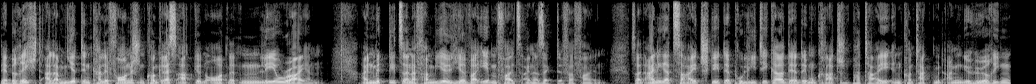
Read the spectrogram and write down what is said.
Der Bericht alarmiert den kalifornischen Kongressabgeordneten Leo Ryan. Ein Mitglied seiner Familie war ebenfalls einer Sekte verfallen. Seit einiger Zeit steht der Politiker der Demokratischen Partei in Kontakt mit Angehörigen,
